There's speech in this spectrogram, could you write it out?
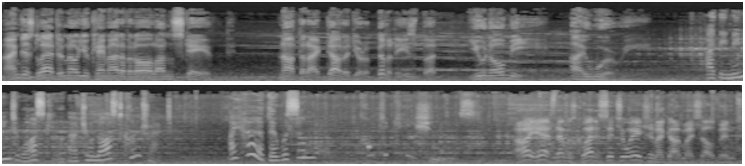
I'm just glad to know you came out of it all unscathed. Not that I doubted your abilities, but you know me. I worry. I've been meaning to ask you about your last contract. I heard there were some complications. Ah, yes, that was quite a situation I got myself into.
